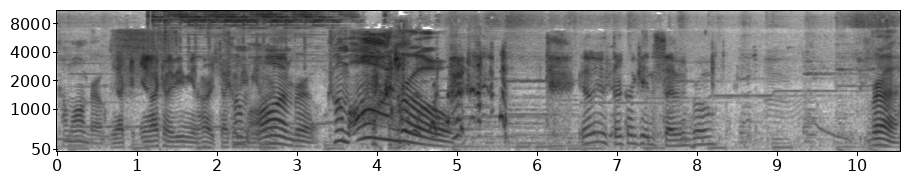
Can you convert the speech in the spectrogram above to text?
Come on, bro. You're not, you're not gonna beat me in hearts. You're not gonna Come beat me in hearts. on, bro. Come on, bro. You know you're third time getting seven, bro. Bruh.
